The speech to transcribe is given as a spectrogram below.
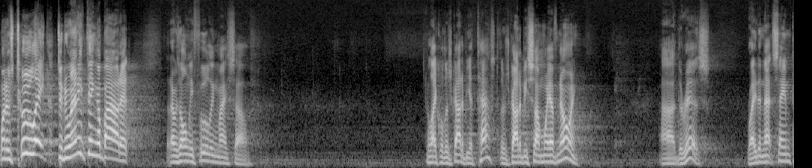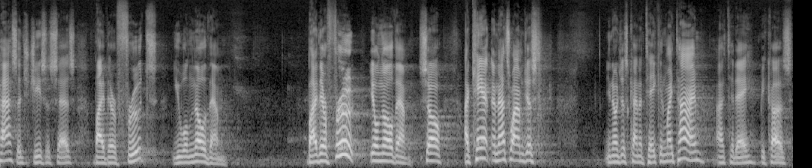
when it was too late to do anything about it, that I was only fooling myself. You're like, well, there's got to be a test. There's got to be some way of knowing. Uh, there is. Right in that same passage, Jesus says, By their fruits you will know them. By their fruit you'll know them. So I can't, and that's why I'm just you know, just kind of taking my time uh, today because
